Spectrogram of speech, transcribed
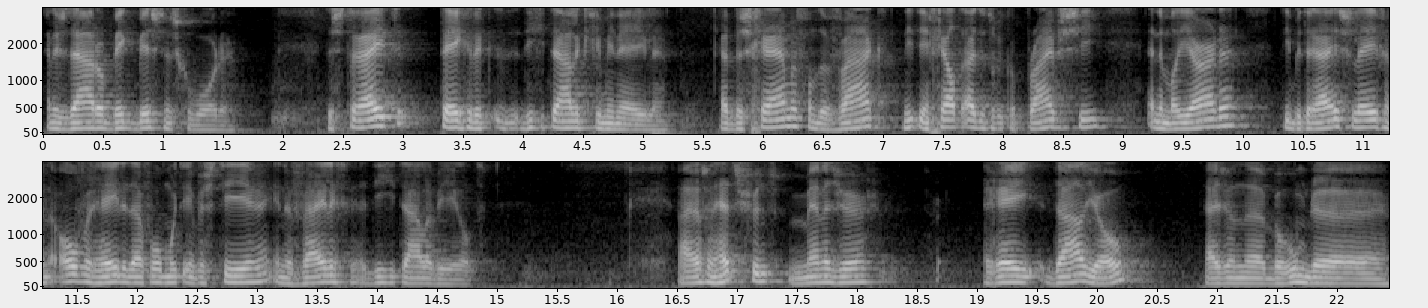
en is daardoor big business geworden. De strijd tegen de digitale criminelen. Het beschermen van de vaak niet in geld uit te drukken privacy en de miljarden die bedrijfsleven en overheden daarvoor moeten investeren in een veilige digitale wereld. Hij is een hedge manager, Ray Dalio. Hij is een uh, beroemde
